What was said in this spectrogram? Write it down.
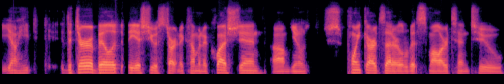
you know, he the durability issue is starting to come into question. Um, you know, point guards that are a little bit smaller tend to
